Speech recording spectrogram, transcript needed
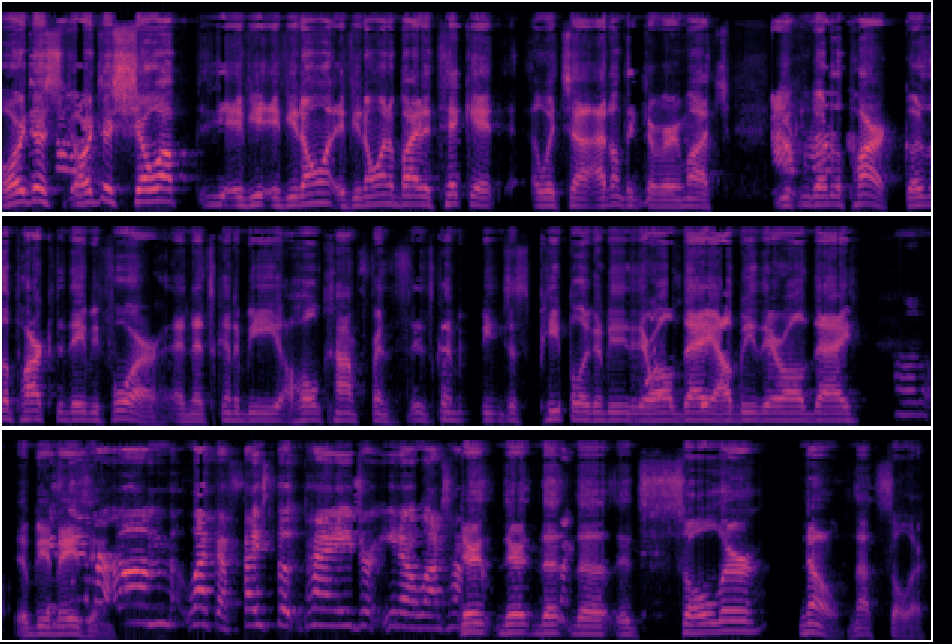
or just or just show up if you if you don't want if you don't want to buy the ticket which uh, i don't think they're very much you can go to the park go to the park the day before and it's going to be a whole conference it's going to be just people are going to be there all day i'll be there all day Um, it'll be Is amazing there, um, like a Facebook page or you know, a lot of times. there there the the it's solar no not solar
